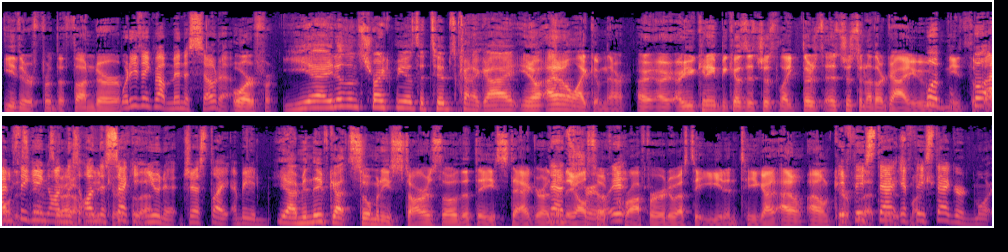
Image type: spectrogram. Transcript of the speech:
either for the Thunder. What do you think about Minnesota? Or for yeah, he doesn't strike me as a Thibs kind of guy. You know, I don't like him there. Are, are, are you kidding? Because it's just like there's it's just another guy who well, needs the well, ball. I'm thinking on the on the second unit, just like I mean. Yeah, I mean they've got so many stars though that they stagger, and then they true. also have it, Crawford who has to eat and Teague. I, I don't I don't care if they stag- if much. they staggered more.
